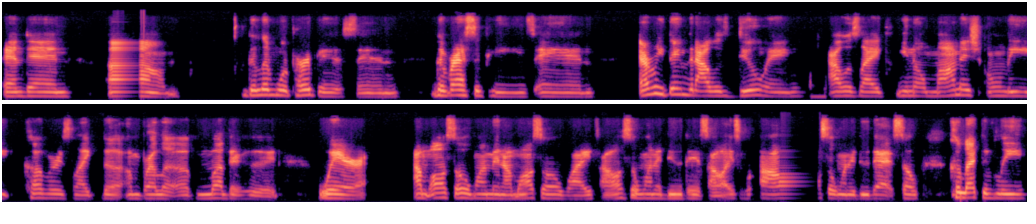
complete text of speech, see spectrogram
And then um, the Living with Purpose and the recipes and everything that I was doing, I was like, you know, momish only covers like the umbrella of motherhood, where I'm also a woman, I'm also a wife, I also want to do this, I always I also want to do that. So collectively,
